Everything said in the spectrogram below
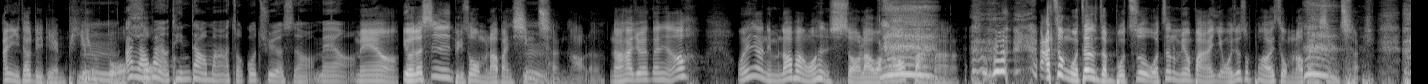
啊，你到底脸皮有多厚？啊，老板有听到吗？走过去的时候没有？没有，有的是，比如说我们老板姓陈好了，然后他就会跟你讲哦。我跟你讲，你们老板我很熟了，王老板嘛。啊，这种我真的忍不住，我真的没有办法演，我就说不好意思，我们老板姓陈。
